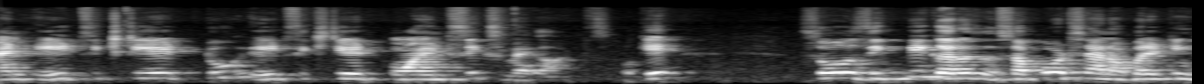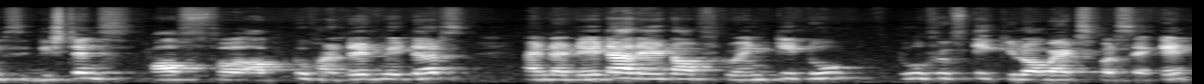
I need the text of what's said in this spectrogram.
and 868 to 868.6 megahertz. Okay, so ZigBee supports an operating distance of uh, up to 100 meters and a data rate of 20 to 250 kilobytes per second.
